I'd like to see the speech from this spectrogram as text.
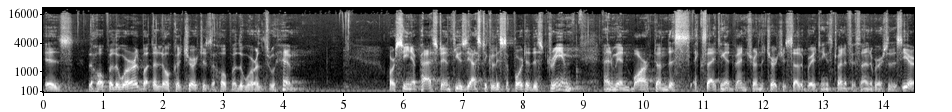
is the hope of the world, but the local church is the hope of the world through him. Our senior pastor enthusiastically supported this dream, and we embarked on this exciting adventure, and the church is celebrating its 25th anniversary this year.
